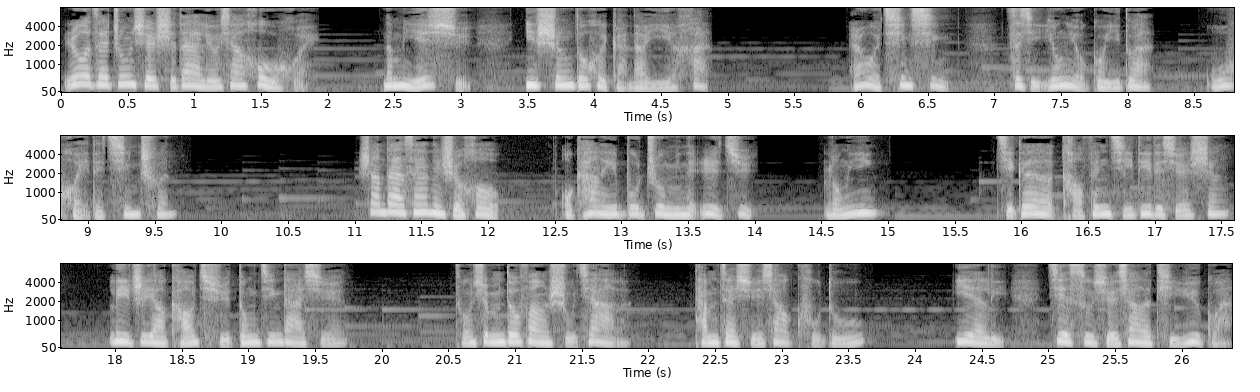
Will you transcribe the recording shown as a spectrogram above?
如果在中学时代留下后悔，那么也许一生都会感到遗憾。而我庆幸自己拥有过一段无悔的青春。上大三的时候，我看了一部著名的日剧《龙樱》。几个考分极低的学生立志要考取东京大学，同学们都放暑假了，他们在学校苦读，夜里借宿学校的体育馆，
